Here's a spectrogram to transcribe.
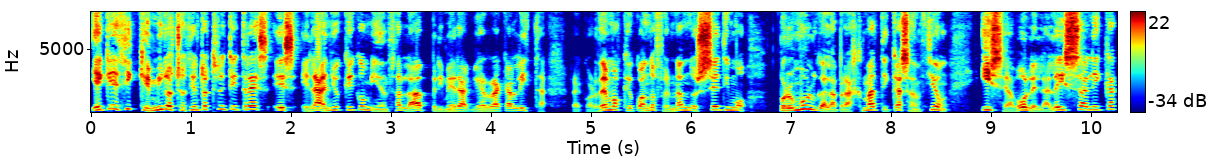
Y hay que decir que 1833 es el año que comienza la Primera Guerra Carlista. Recordemos que cuando Fernando VII promulga la pragmática sanción y se abole la ley sálica,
